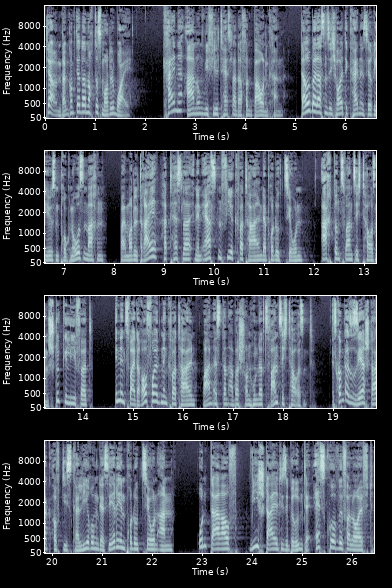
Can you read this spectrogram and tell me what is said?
Tja, und dann kommt ja dann noch das Model Y. Keine Ahnung, wie viel Tesla davon bauen kann. Darüber lassen sich heute keine seriösen Prognosen machen. Bei Model 3 hat Tesla in den ersten vier Quartalen der Produktion 28.000 Stück geliefert. In den zwei darauffolgenden Quartalen waren es dann aber schon 120.000. Es kommt also sehr stark auf die Skalierung der Serienproduktion an und darauf, wie steil diese berühmte S-Kurve verläuft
